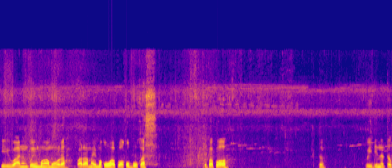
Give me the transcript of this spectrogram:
iiwanan ko yung mga mura para may makuha po ako bukas. Ito pa po oh. Ito. Pwede na to.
